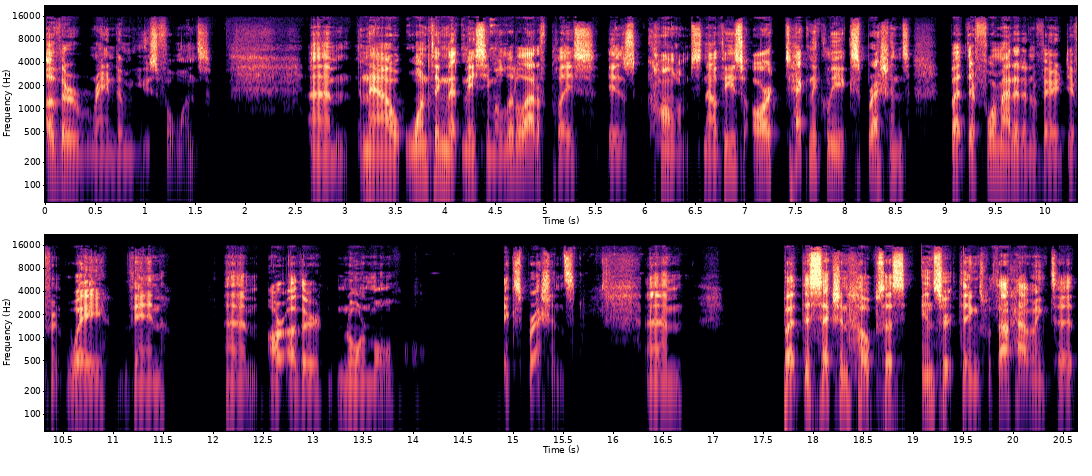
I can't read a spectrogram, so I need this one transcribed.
other random useful ones. Um, now, one thing that may seem a little out of place is columns. Now, these are technically expressions, but they're formatted in a very different way than um, our other normal expressions. Um, but this section helps us insert things without having to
